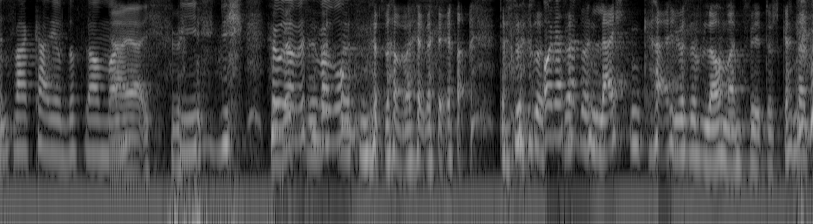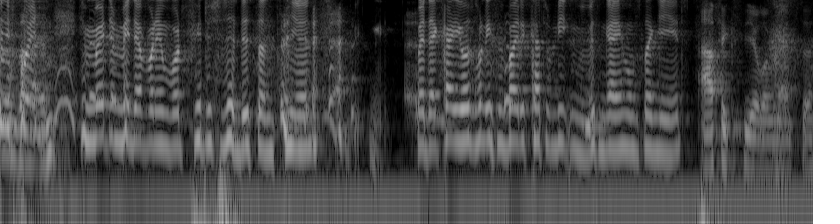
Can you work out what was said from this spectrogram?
Es war Karl-Josef Laumann. Mhm. Ja, ja, ich Die, die Hörer wissen, wissen warum. es mittlerweile, ja. Das ist so, Und das das ist hat- so einen leichten Karl-Josef Laumann-Fetisch, kann das so Ich möchte, sein? ich möchte mich da von dem Wort Fetisch sehr distanzieren. Weil der Karl-Josef und ich sind beide Katholiken, wir wissen gar nicht, worum es da geht. A-Fixierung, meinst du?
